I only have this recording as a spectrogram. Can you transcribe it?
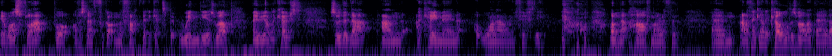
It was flat, but obviously I'd forgotten the fact that it gets a bit windy as well, maybe on the coast. So I did that, and I came in at one hour and fifty on that half marathon. Um, and I think I had a cold as well that day.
